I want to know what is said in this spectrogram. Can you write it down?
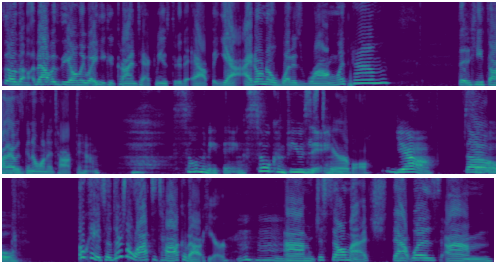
So, the, that was the only way he could contact me is through the app. But yeah, I don't know what is wrong with him that he thought I was going to want to talk to him. so many things. So confusing. He's terrible. Yeah. So, So, okay, so there's a lot to talk about here. mhm. Um, just so much. That was um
